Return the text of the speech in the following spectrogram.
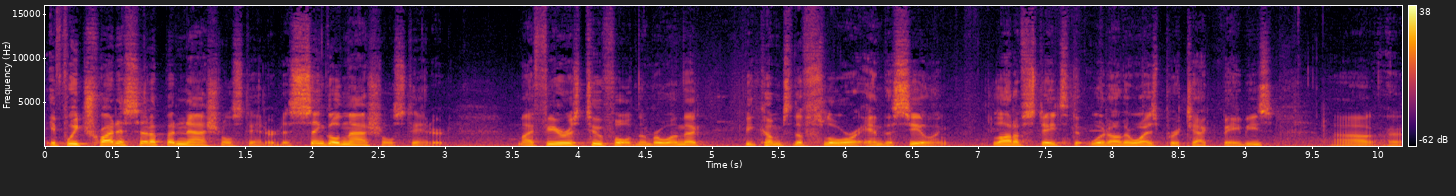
If we try to set up a national standard, a single national standard, my fear is twofold. Number one, that becomes the floor and the ceiling. A lot of states that would otherwise protect babies uh,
